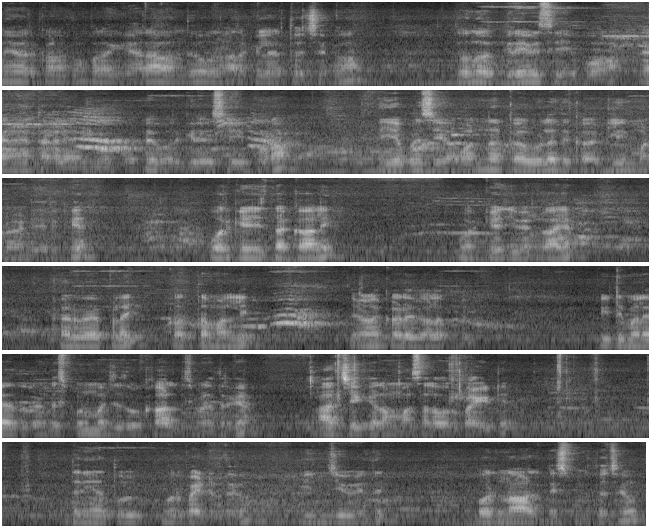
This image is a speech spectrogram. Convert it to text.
அனைவருக்கும் வணக்கம் இப்போ இறா வந்து ஒரு அரை கிலோ எடுத்து வச்சுருக்கோம். இது வந்து ஒரு கிரேவி செய்ய போகிறோம் வெங்காயம் தக்காளி அதிகமாக போட்டு ஒரு கிரேவி செய்ய போகிறோம் இது எப்படி செய்ய ஒன்று கழுவில் இது க்ளீன் பண்ண வேண்டியது இருக்குது ஒரு கேஜி தக்காளி ஒரு கேஜி வெங்காயம் கருவேப்பிலை கொத்தமல்லி இதெல்லாம் கடுகு கலப்பு வீட்டு மிளகாய் ரெண்டு ஸ்பூன் மஞ்சள் தூள் கால் டீஸ்பூன் எடுத்துருக்கேன். ஆச்சி கரம் மசாலா ஒரு பாக்கெட்டு தனியாத்தூள் ஒரு பாக்கெட் எடுத்துருக்கோம். இஞ்சி இது ஒரு நாலு டீஸ்பூன் எடுத்து வச்சுக்கோம்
